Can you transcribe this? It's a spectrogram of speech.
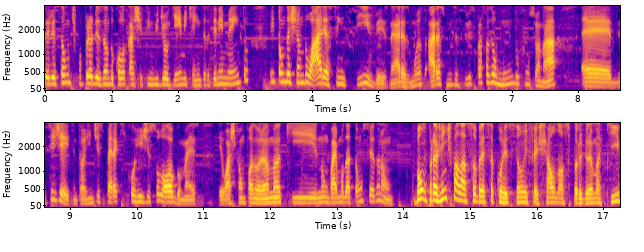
eles estão tipo priorizando colocar chip em videogame, que é entretenimento, e estão deixando áreas sensíveis, né? Áreas muito, áreas muito sensíveis para fazer o mundo funcionar é, desse jeito. Então a gente espera que corrija isso logo, mas eu acho que é um panorama que não vai mudar tão cedo, não. Bom, para a gente falar sobre essa correção e fechar o nosso programa aqui,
